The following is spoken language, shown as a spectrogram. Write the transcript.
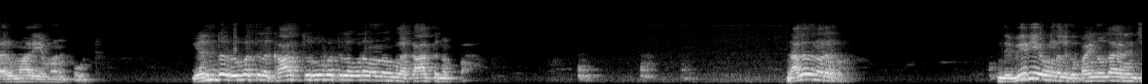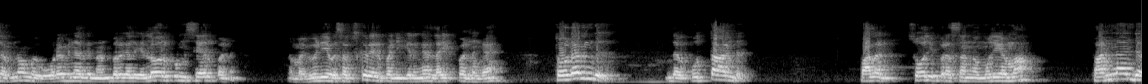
கருமாரியம்மனுக்கு உண்டு. எந்த ரூபத்துல காத்து ரூபத்துல கூட வந்து உங்களை காத்து நிற்பா நல்லது நடக்கும். இந்த வீடியோ உங்களுக்கு பயனுள்ளதா இருந்துச்சு அப்படின்னா உங்க உறவினர்கள் நண்பர்கள் எல்லோருக்கும் ஷேர் பண்ணுங்க. நம்ம வீடியோவை சப்ஸ்கிரைப் பண்ணிக்கிறங்க லைக் பண்ணுங்க. தொடர்ந்து இந்த புத்தாண்டு பலன் சோழி பிரசங்கம் மூலியமா பன்னெண்டு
